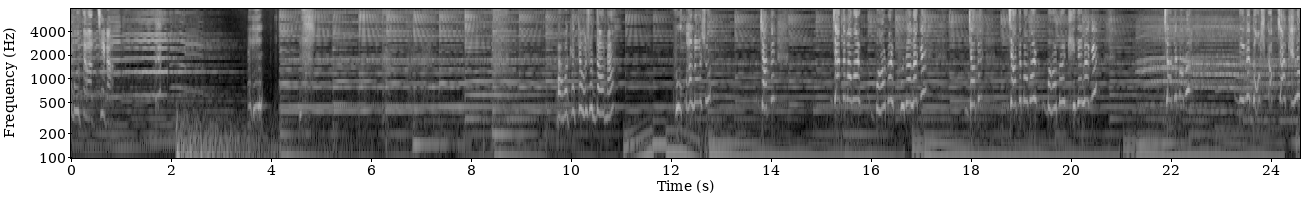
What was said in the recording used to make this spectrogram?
বুঝতে পারছি না। বাবাকে একটা ওষুধ দাও না। খুব ভালো ওষুধ। যাতে যাতে বাবার বারবার ক্ষুধা লাগে? যাতে যাতে বাবার বারবার খিদে লাগে? যাতে বাবা দিনে দশ কাপ চা খেলো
